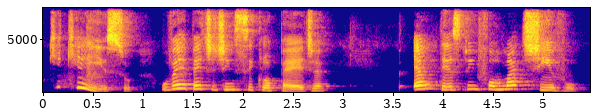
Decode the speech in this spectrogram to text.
O que, que é isso? O verbete de enciclopédia é um texto informativo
